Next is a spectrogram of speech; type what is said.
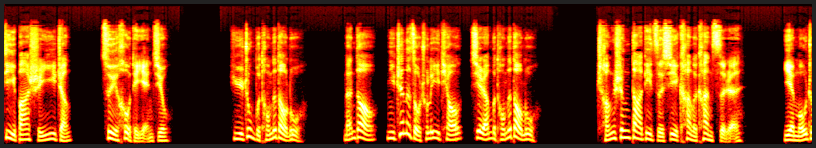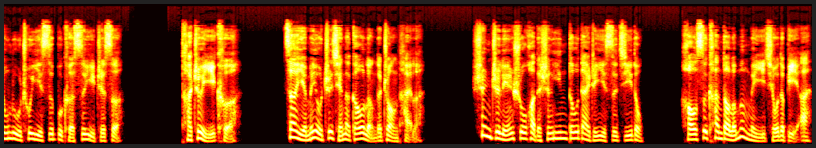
第八十一章最后的研究。与众不同的道路？难道你真的走出了一条截然不同的道路？长生大帝仔细看了看此人，眼眸中露出一丝不可思议之色。他这一刻再也没有之前那高冷的状态了，甚至连说话的声音都带着一丝激动，好似看到了梦寐以求的彼岸。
